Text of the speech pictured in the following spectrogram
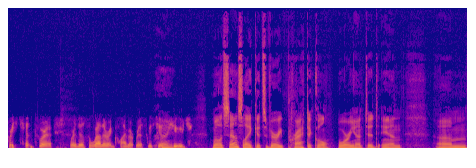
regions where where this weather and climate risk is just Right. huge. Well, it sounds like it's very practical oriented and um,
